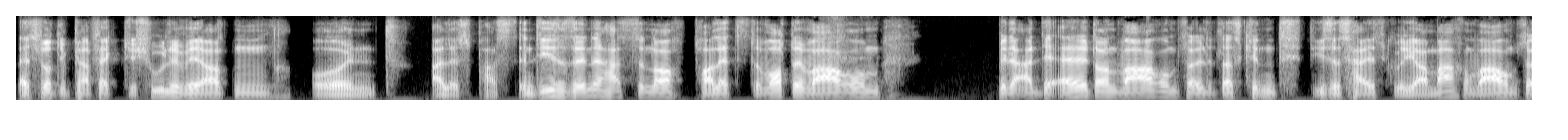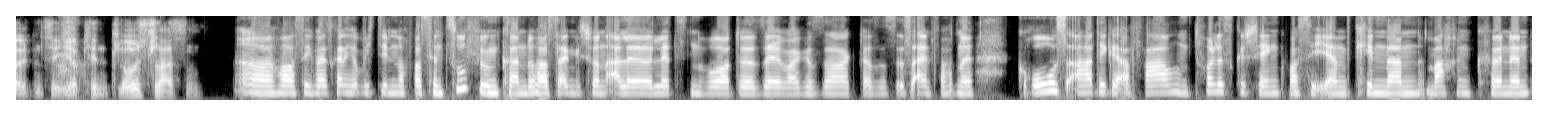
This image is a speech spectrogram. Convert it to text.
es wird die perfekte Schule werden und alles passt. In diesem Sinne hast du noch ein paar letzte Worte. Warum, bitte an die Eltern, warum sollte das Kind dieses Highschool-Jahr machen? Warum sollten sie ihr Kind loslassen? Uh, Horst, ich weiß gar nicht, ob ich dem noch was hinzufügen kann. Du hast eigentlich schon alle letzten Worte selber gesagt. Also es ist einfach eine großartige Erfahrung, ein tolles Geschenk, was sie ihren Kindern machen können.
